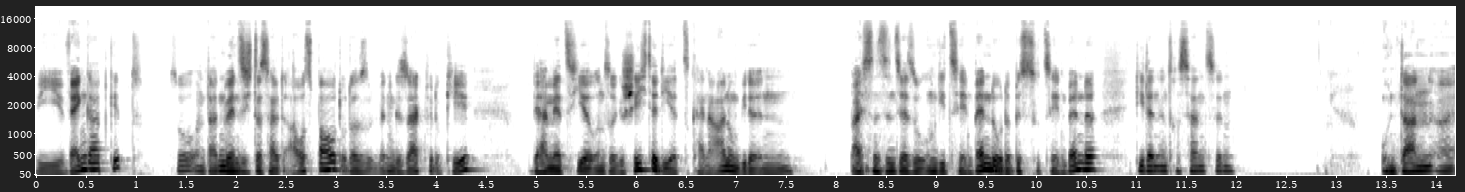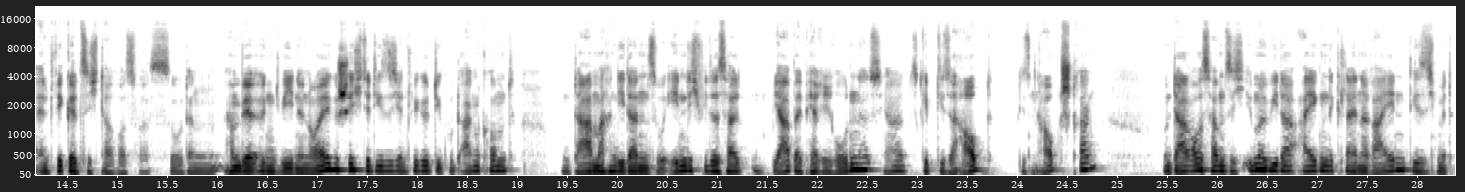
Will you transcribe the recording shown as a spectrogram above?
wie Vanguard gibt, so, und dann, wenn sich das halt ausbaut oder wenn gesagt wird, okay, wir haben jetzt hier unsere Geschichte, die jetzt, keine Ahnung, wieder in, meistens sind es ja so um die zehn Bände oder bis zu zehn Bände, die dann interessant sind. Und dann äh, entwickelt sich daraus was. So, dann haben wir irgendwie eine neue Geschichte, die sich entwickelt, die gut ankommt. Und da machen die dann so ähnlich, wie das halt, ja, bei Periroden ist. Ja, es gibt diese Haupt, diesen Hauptstrang. Und daraus haben sich immer wieder eigene kleine Reihen, die sich mit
